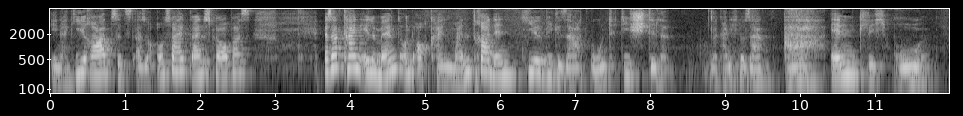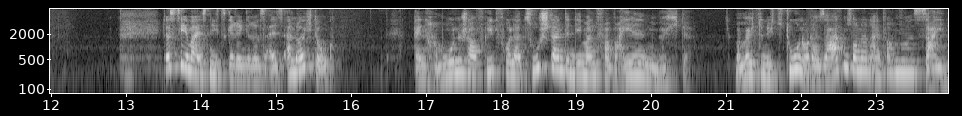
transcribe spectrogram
Energierad sitzt also außerhalb deines Körpers. Es hat kein Element und auch kein Mantra, denn hier, wie gesagt, wohnt die Stille. Da kann ich nur sagen, ah, endlich Ruhe. Das Thema ist nichts Geringeres als Erleuchtung. Ein harmonischer, friedvoller Zustand, in dem man verweilen möchte. Man möchte nichts tun oder sagen, sondern einfach nur sein.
